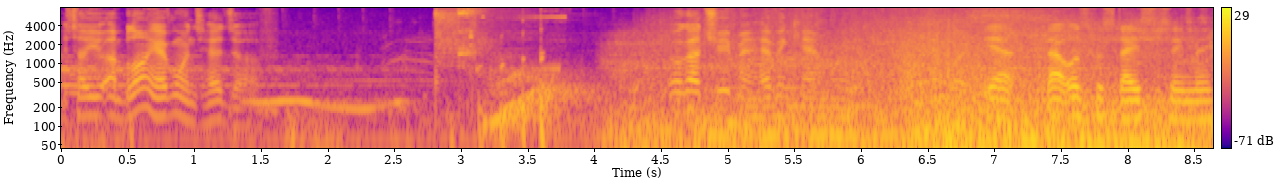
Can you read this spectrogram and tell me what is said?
I saw you. I'm blowing everyone's heads off. Oh, got treatment. Heaven can't wait. Can't wait. Yeah, that was for stasising me. It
